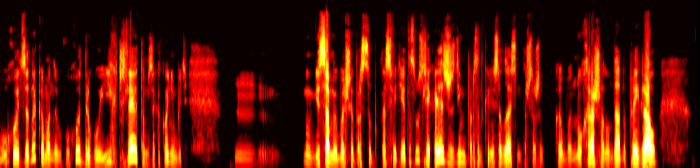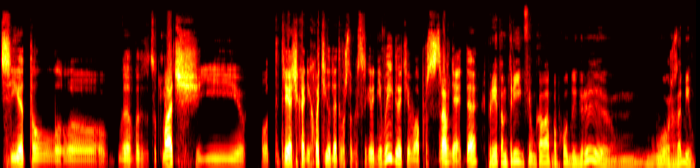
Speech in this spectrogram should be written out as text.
уходят из одной команды, уходят в другую, и их числяют там за какой-нибудь ну, не самый большой проступок на свете. В этом смысле я, конечно же, с Димой процентка не согласен. То, что же, как бы, ну, хорошо, ну да, ну, проиграл Сиэтл э, в этот вот матч, и вот три очка не хватило для того, чтобы, кстати говоря, не выиграть его, а просто сравнять, да? При этом три филгола по ходу игры Вож забил.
